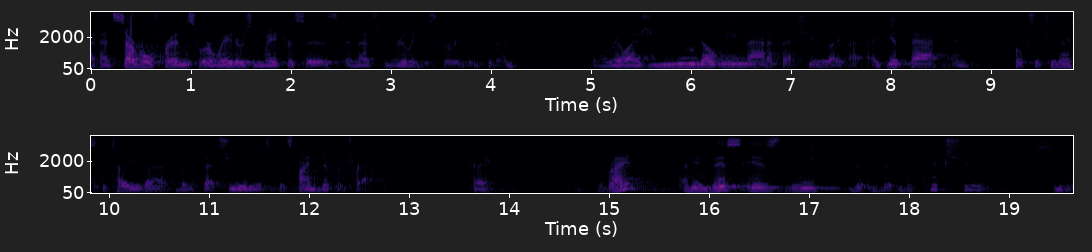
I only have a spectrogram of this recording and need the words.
I've had several friends who are waiters and waitresses, and that's really discouraging to them. And I realize you don't mean that if that's you. I, I, I get that, and folks are too nice to tell you that, but if that's you, let's find a different tract. Okay? Right? I mean, this is the, the, the, the picture here that we are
